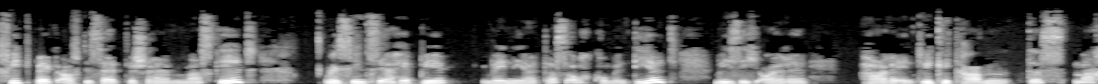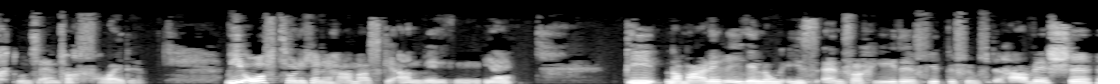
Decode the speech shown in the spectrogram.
Feedback auf die Seite schreiben, was geht. Wir sind sehr happy, wenn ihr das auch kommentiert, wie sich eure Haare entwickelt haben. Das macht uns einfach Freude. Wie oft soll ich eine Haarmaske anwenden? Ja, die normale Regelung ist einfach jede vierte, fünfte Haarwäsche.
